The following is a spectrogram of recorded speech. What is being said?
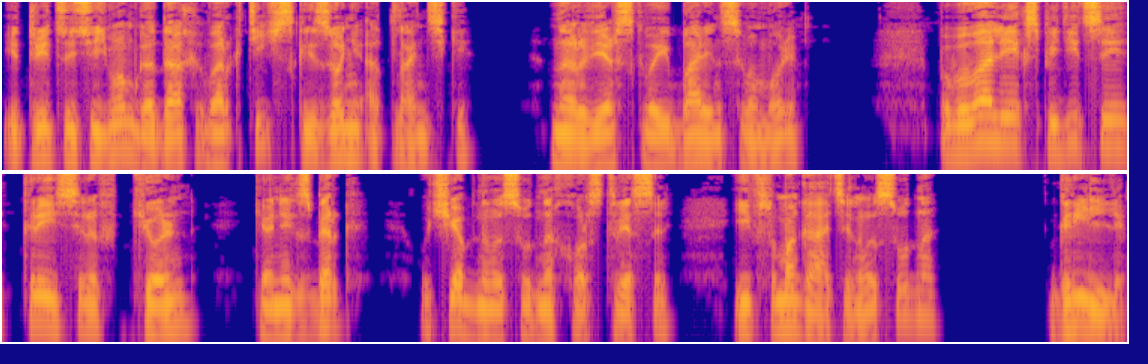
и 1937 годах в арктической зоне Атлантики, Норвежского и Баренцева моря побывали экспедиции крейсеров Кёльн, Кёнигсберг, учебного судна Хорст-Вессель и вспомогательного судна Грилле.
